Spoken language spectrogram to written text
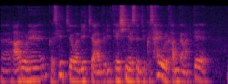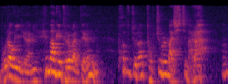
어, 아론의 그 셋째와 넷째 아들이 대신해서 이제 그 사역을 감당할 때 뭐라고 얘기하냐면 해막에 들어갈 때는 포도주나 독주를 마시지 마라. 어?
